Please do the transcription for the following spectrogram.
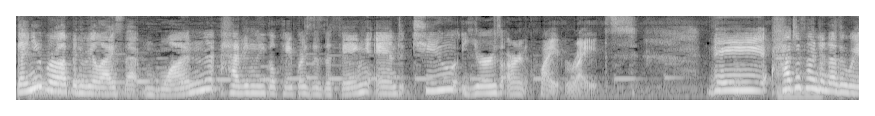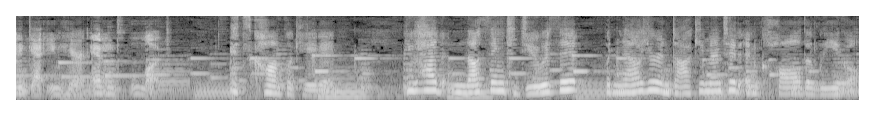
Then you grow up and realize that one, having legal papers is a thing, and two, yours aren't quite right. They had to find another way to get you here, and look, it's complicated. You had nothing to do with it, but now you're undocumented and called illegal.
